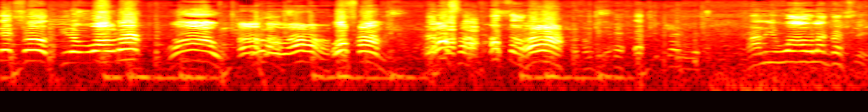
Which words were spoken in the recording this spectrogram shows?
কিরম? ওয়াও না! অসাম Awesome! খালি ওয়াও লাগতেছে।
